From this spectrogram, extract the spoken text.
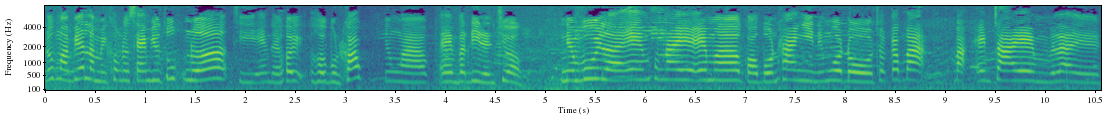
lúc mà biết là mình không được xem youtube nữa thì em thấy hơi hơi buồn khóc nhưng mà em vẫn đi đến trường. Niềm vui là em hôm nay em ờ, có 42 nghìn để mua đồ cho các bạn bạn em trai em với lại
